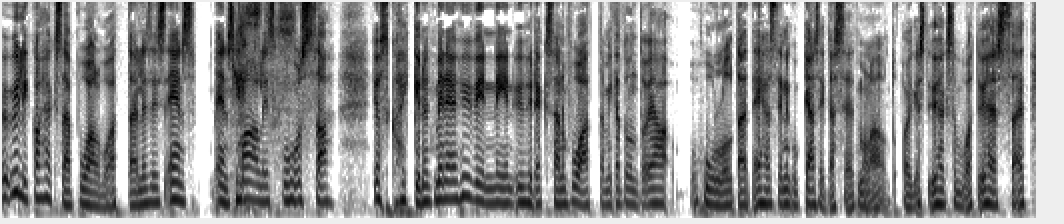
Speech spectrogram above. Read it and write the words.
Yli kahdeksan ja puoli vuotta, eli siis ens, ensi yes. maaliskuussa, jos kaikki nyt menee hyvin, niin yhdeksän vuotta, mikä tuntuu ihan hullulta, että eihän se niin käsitä se, että me ollaan ollut oikeasti yhdeksän vuotta yhdessä, että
